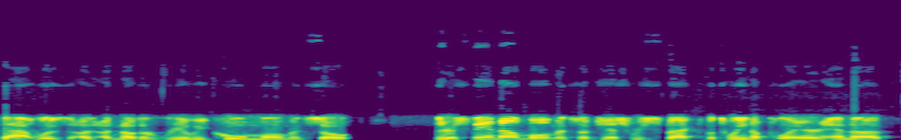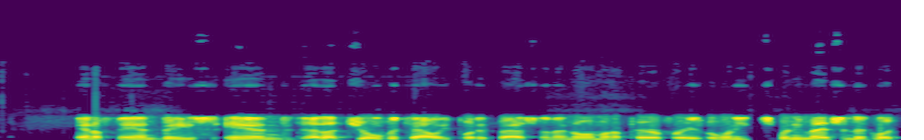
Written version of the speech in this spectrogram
that was a, another really cool moment. So there's standout moments of just respect between a player and a and a fan base. And I thought Joe Vitale put it best, and I know I'm going to paraphrase, but when he when he mentioned it, look,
